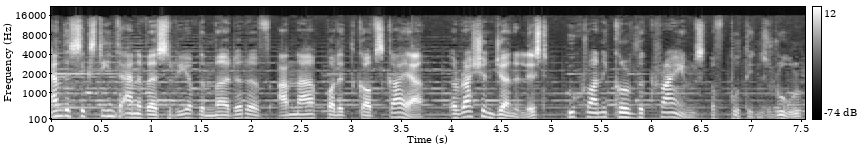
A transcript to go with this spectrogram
and the 16th anniversary of the murder of Anna Politkovskaya, a Russian journalist who chronicled the crimes of Putin's rule,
